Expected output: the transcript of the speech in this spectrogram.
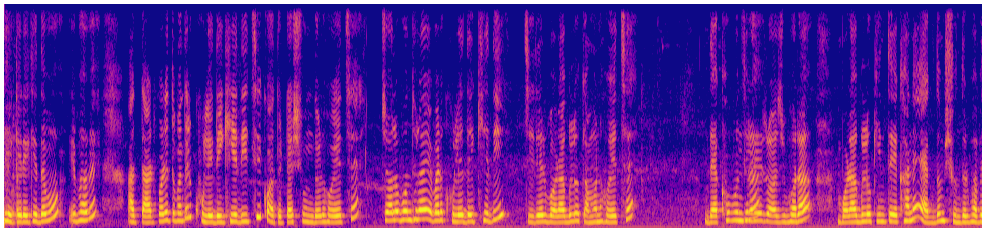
ঢেকে রেখে দেবো এভাবে। আর তারপরে তোমাদের খুলে দেখিয়ে দিচ্ছি কতটা সুন্দর হয়েছে। চলো বন্ধুরা এবার খুলে দেখিয়ে দিই চিড়ের বড়াগুলো কেমন হয়েছে। দেখো বন্ধুরা। রস ভরা বড়াগুলো কিন্তু এখানে একদম সুন্দরভাবে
